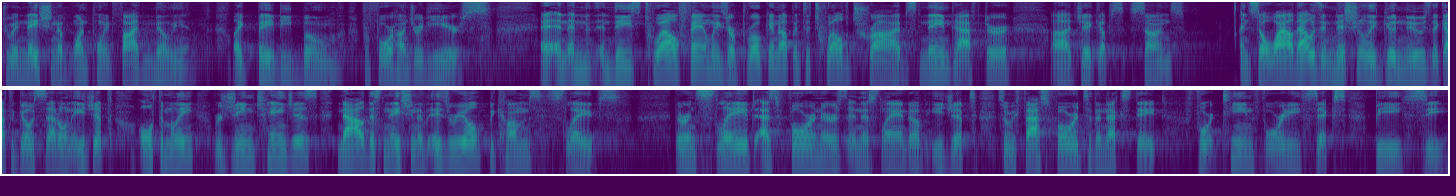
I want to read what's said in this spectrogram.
to a nation of 1.5 million, like baby boom for 400 years. And, and, and these 12 families are broken up into 12 tribes named after uh, Jacob's sons. And so, while that was initially good news, they got to go settle in Egypt, ultimately, regime changes. Now, this nation of Israel becomes slaves. They're enslaved as foreigners in this land of Egypt. So, we fast forward to the next date, 1446 BC.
